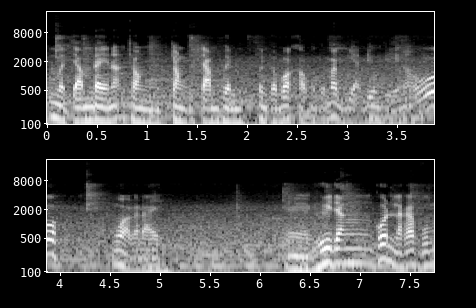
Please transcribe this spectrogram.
มันมาจำได้เนาะช่องช่องประจำเพิ่นเพิ่นก็บ่เข้ามันก็มาเบียดอยู่จังซี่เนาะโอ้มั่วก็ได้เออคือจังคนล่ะครับ ผม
